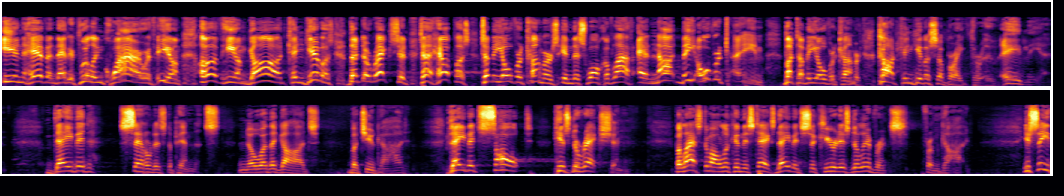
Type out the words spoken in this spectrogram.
in heaven that if we'll inquire with Him, of Him, God can give us the direction to help us to be overcomers in this walk of life and not be overcame, but to be overcomers. God can give us a breakthrough. Amen. David settled his dependence no other gods but you, God. David sought his direction. But last of all, look in this text David secured his deliverance from God. You see,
